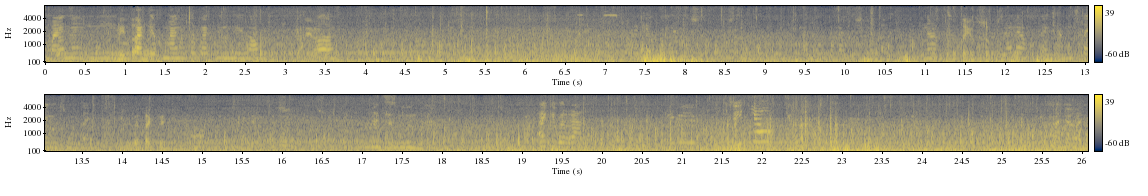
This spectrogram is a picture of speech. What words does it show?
romana e Bonita o parque a noite. romano outra parte medieval. Ó. Não, Só tem outro só para ah, não, tem, uns tem, outros não tem. O presidente é que tem. Metes bunda. Ai, que berrado. Niño! Olha, olha.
